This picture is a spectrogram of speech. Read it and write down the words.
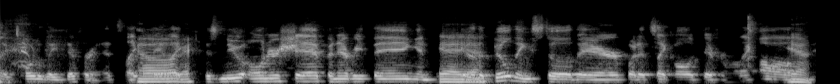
Oh. like totally different. It's like they Oh, like okay. this new ownership and everything, and Yeah, you know yeah. the building's still there, but it's like all different. We're like, oh Yeah. man.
